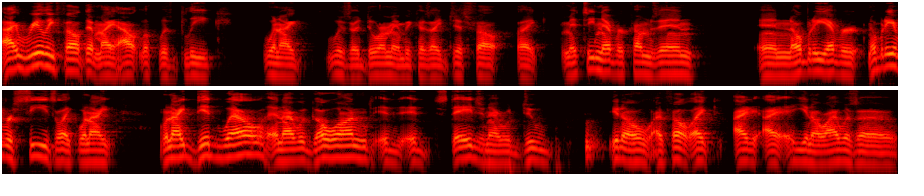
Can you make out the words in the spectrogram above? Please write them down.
I really felt that my outlook was bleak when I was a doorman because I just felt like Mitzi never comes in and nobody ever nobody ever sees like when I when I did well and I would go on in, in stage and I would do, you know, I felt like I, I, you know, I was a,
